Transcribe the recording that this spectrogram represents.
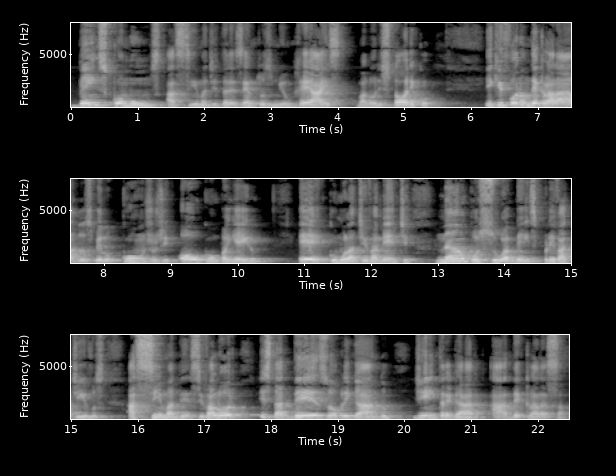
bens comuns acima de 300 mil reais, valor histórico, e que foram declarados pelo cônjuge ou companheiro, e, cumulativamente, não possua bens privativos acima desse valor, está desobrigado de entregar a declaração.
